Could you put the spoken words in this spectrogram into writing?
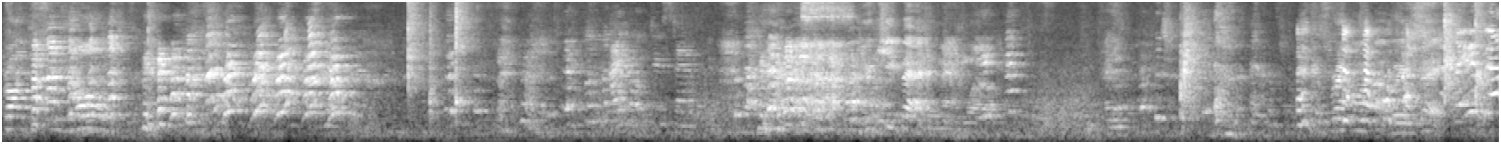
Brought this from home. I don't do stand You keep at it, Manuel. And let's on up. What do you say?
